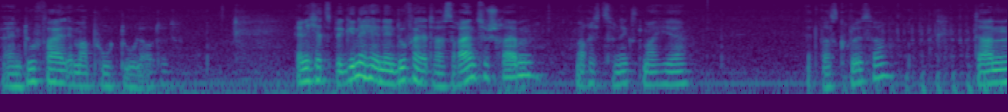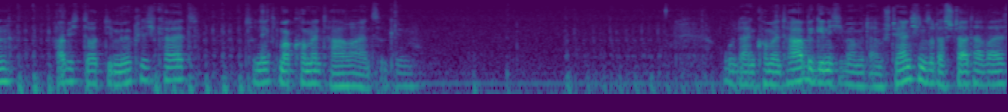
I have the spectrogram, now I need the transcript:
für einen Do-File immer .do lautet. Wenn ich jetzt beginne, hier in den Do-File etwas reinzuschreiben, mache ich zunächst mal hier etwas größer. Dann habe ich dort die Möglichkeit, zunächst mal Kommentare einzugeben. Und einen Kommentar beginne ich immer mit einem Sternchen, sodass Starter weiß,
